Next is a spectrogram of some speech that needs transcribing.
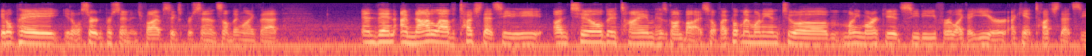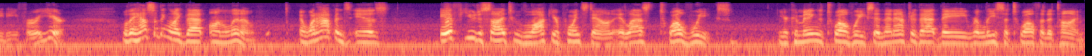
it'll pay, you know, a certain percentage, five, six percent, something like that and then I'm not allowed to touch that CD until the time has gone by. So if I put my money into a money market CD for like a year, I can't touch that CD for a year. Well, they have something like that on Lino. And what happens is if you decide to lock your points down, it lasts 12 weeks. You're committing to 12 weeks, and then after that, they release a 12th at a time.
